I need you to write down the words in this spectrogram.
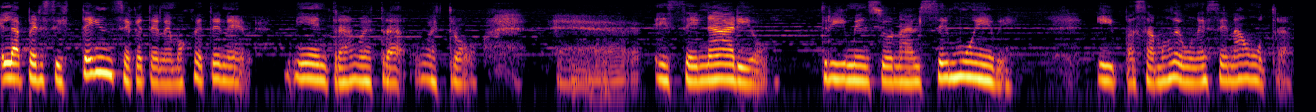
la persistencia que tenemos que tener mientras nuestra, nuestro eh, escenario tridimensional se mueve y pasamos de una escena a otra,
